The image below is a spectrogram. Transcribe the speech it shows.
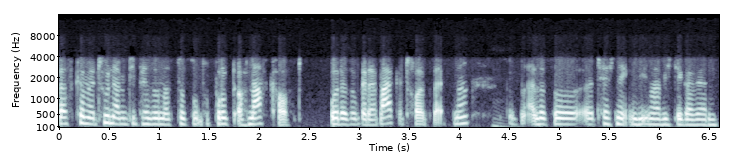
was können wir tun, damit die Person das Produkt auch nachkauft oder sogar der Marke treu bleibt. Ne? Das sind alles so äh, Techniken, die immer wichtiger werden.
